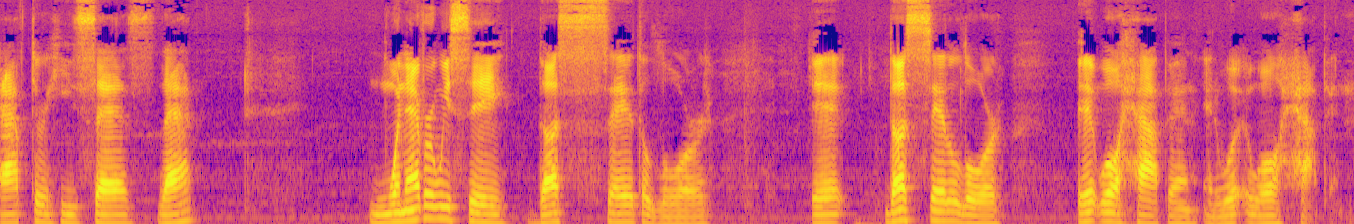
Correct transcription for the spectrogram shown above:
after he says that? Whenever we see, Thus saith the Lord, it, Thus saith the Lord, it will happen and it will happen.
